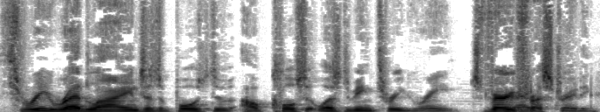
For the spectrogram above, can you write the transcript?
three red lines as opposed to how close it was to being three green. It's very frustrating.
